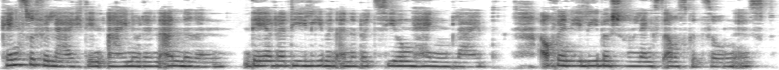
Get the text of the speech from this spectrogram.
Kennst du vielleicht den einen oder den anderen, der oder die Liebe in einer Beziehung hängen bleibt, auch wenn die Liebe schon längst ausgezogen ist?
